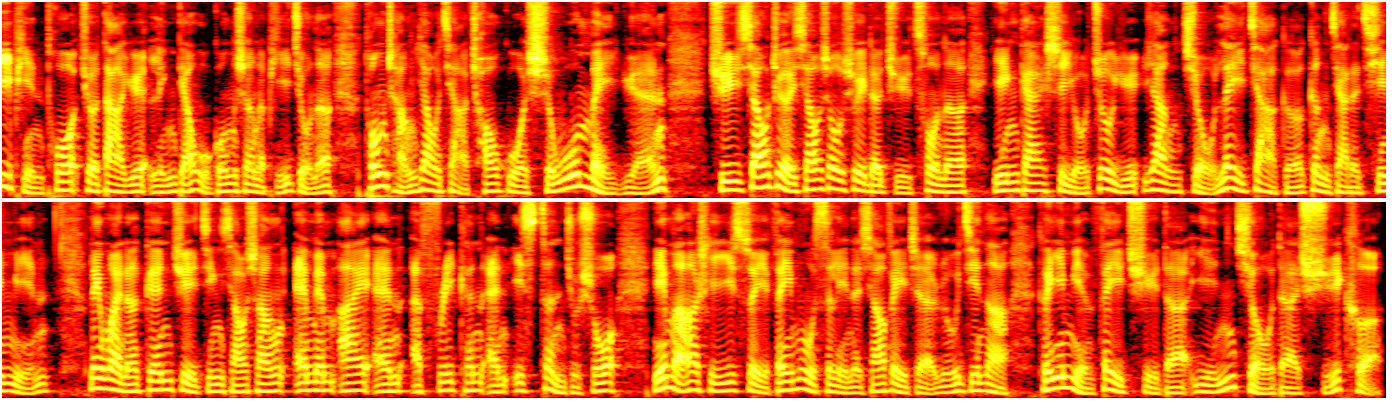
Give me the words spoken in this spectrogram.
一品托就大约零点五公升的啤酒呢，通常要价超过十五美元。取消这销售税的举措呢，应该是有助于让酒类价格更加的亲民。另外呢，根据经销商 M M I N African and Eastern 就说，年满二十一岁非穆斯林的消费者，如今呢可以免费取得饮酒的许可，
